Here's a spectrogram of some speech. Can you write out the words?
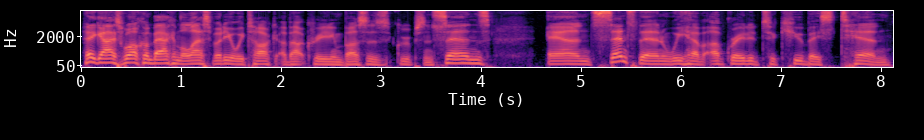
Hey guys, welcome back. In the last video, we talked about creating buses, groups, and sends. And since then, we have upgraded to Cubase 10.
